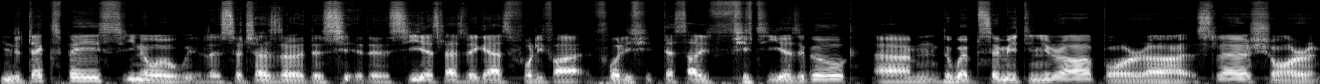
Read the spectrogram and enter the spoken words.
in the tech space, you know, such as uh, the, the CES Las Vegas 45, 40, that started 50 years ago, um, the Web Summit in Europe, or uh, Slush, or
